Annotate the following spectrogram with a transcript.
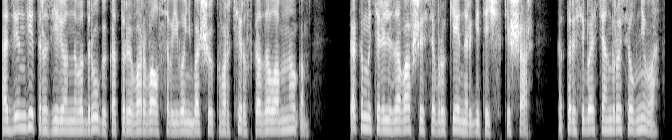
Один вид разъяренного друга, который ворвался в его небольшую квартиру, сказал о многом, как и материализовавшийся в руке энергетический шар, который Себастьян бросил в него —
